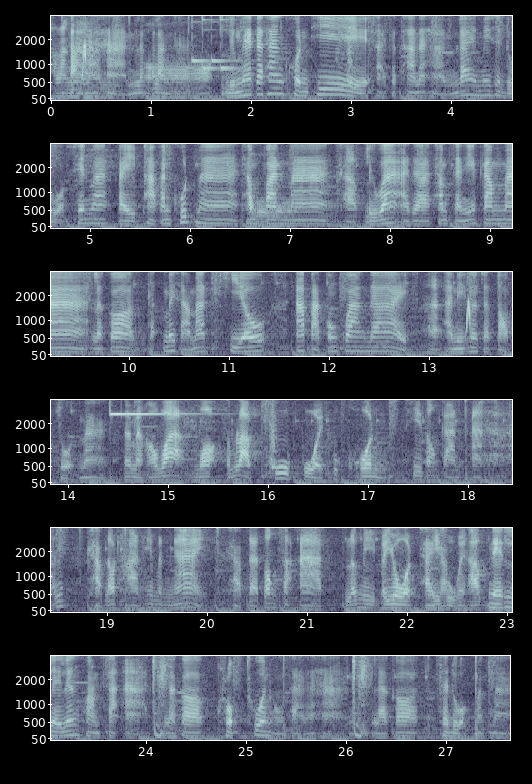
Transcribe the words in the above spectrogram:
พลังสารงานอาหารและพลังงานอ๋อหรือแม้กระทั่งคนที่อาจจะทานอาหารได้ไม่สะดวก เช่นว่าไปผ่าฟันคุดมาทำฟันมาครับหรือว่าอาจจะทำศัลยกรรมมา แล้วก็ไม่สามารถเคี้ยวอ้าปากกว้างๆได้ฮะอันนี้ก็จะตอบโจทย์มากนั่นหมายความว่าเหมาะสำหรับผู้ป่วยทุกคนที่ต้องการอาหาร ครับแล้วทานให้มันง่าย ครับ แต่ต้องสะอาดและมีประโยชน์ใช่นี่ครับ ถูกไหมครับ เน้นเลยเรื่องความสะอาด แล้วก็ครบถ้วนของสารอาหาร แล้วก็สะดวกมาก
